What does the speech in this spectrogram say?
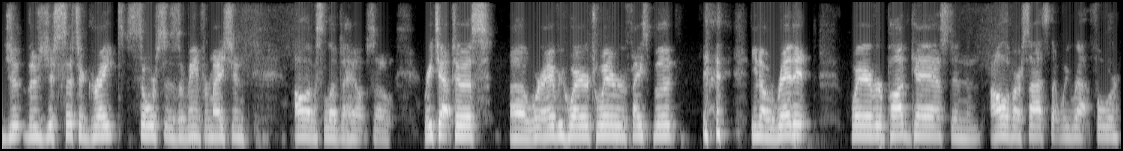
ju- there's just such a great sources of information. All of us love to help. So reach out to us. Uh, we're everywhere Twitter, Facebook, you know, Reddit, wherever, podcast, and all of our sites that we write for.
